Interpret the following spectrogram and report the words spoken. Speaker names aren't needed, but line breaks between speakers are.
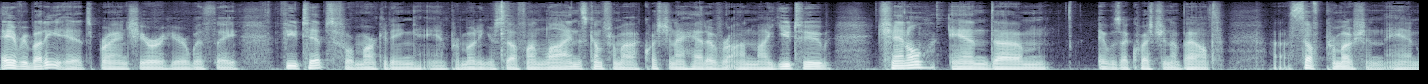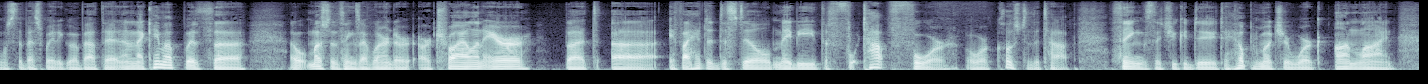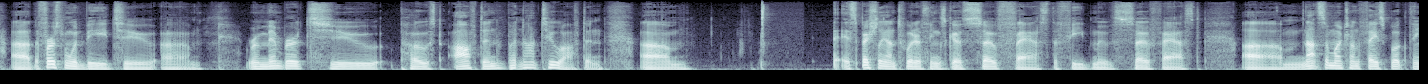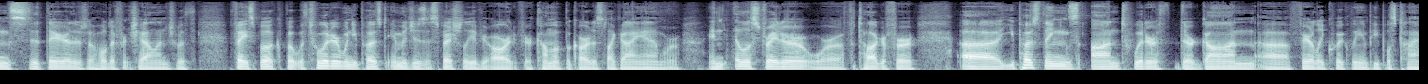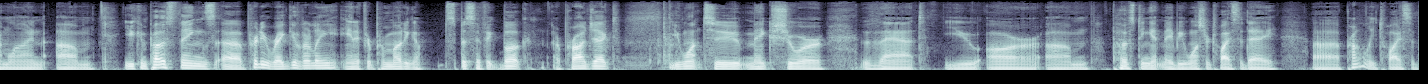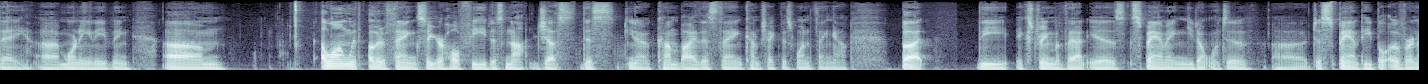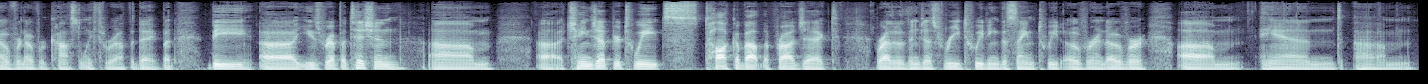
Hey, everybody, it's Brian Shearer here with a few tips for marketing and promoting yourself online. This comes from a question I had over on my YouTube channel, and um, it was a question about uh, self promotion and what's the best way to go about that. And I came up with uh, oh, most of the things I've learned are, are trial and error. But uh, if I had to distill maybe the four, top four or close to the top things that you could do to help promote your work online, uh, the first one would be to um, remember to post often, but not too often. Um, especially on Twitter, things go so fast. The feed moves so fast. Um, not so much on Facebook. Things sit there. There's a whole different challenge with Facebook, but with Twitter, when you post images, especially of your art, if you're a comic book artist like I am, or an illustrator or a photographer, uh, you post things on Twitter. They're gone uh, fairly quickly in people's timeline. Um, you can post things uh, pretty regularly, and if you're promoting a specific book or project, you want to make sure that you are um, posting it maybe once or twice a day, uh, probably twice a day, uh, morning and evening, um, along with other things. So your whole feed is not just this, you know, come buy this thing, come check this one thing out. But the extreme of that is spamming. You don't want to uh, just spam people over and over and over constantly throughout the day. But B, uh, use repetition, um, uh, change up your tweets, talk about the project rather than just retweeting the same tweet over and over. Um, and um,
